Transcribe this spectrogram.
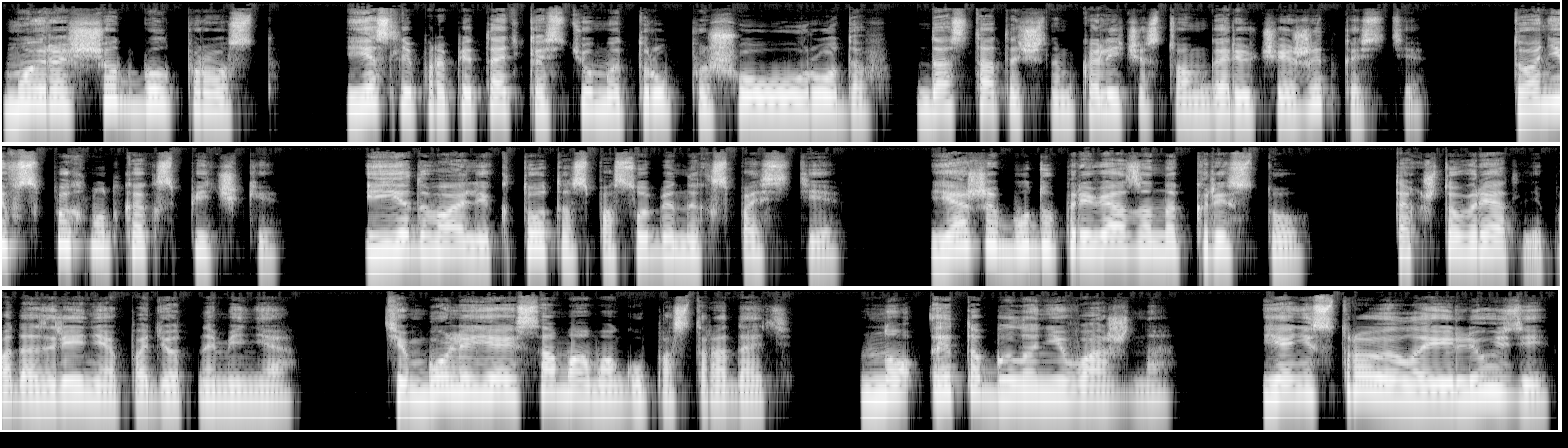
Мой расчет был прост. Если пропитать костюмы труппы шоу уродов достаточным количеством горючей жидкости, то они вспыхнут как спички, и едва ли кто-то способен их спасти. Я же буду привязана к кресту, так что вряд ли подозрение падет на меня. Тем более я и сама могу пострадать. Но это было неважно. Я не строила иллюзий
